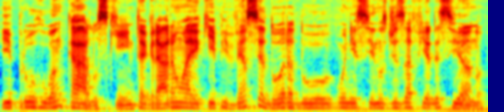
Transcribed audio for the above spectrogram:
e para o Juan Carlos, que integraram a equipe vencedora do Unicinos Desafia desse ano.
